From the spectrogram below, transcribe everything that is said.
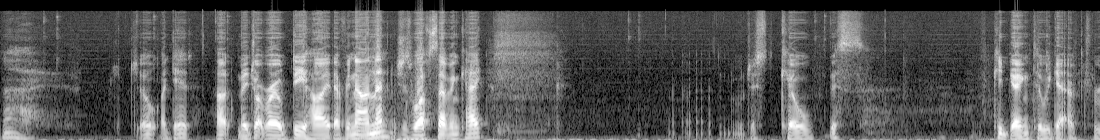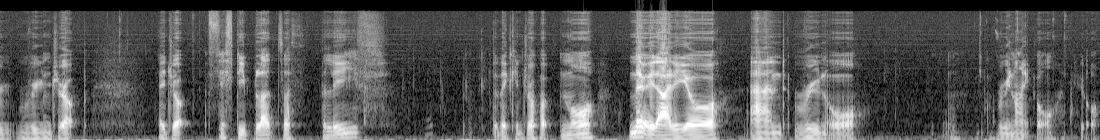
No. Oh, I did. Oh, they drop rail d'hide every now and then, which is worth 7k. Uh, we'll just kill this. Keep going till we get a rune drop. They drop 50 bloods, I believe. But they can drop up more. Noted addy ore and rune ore. Runite ore, if you're.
